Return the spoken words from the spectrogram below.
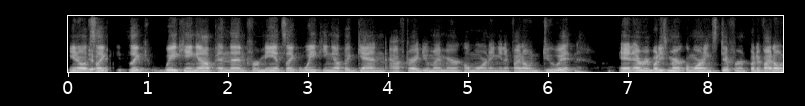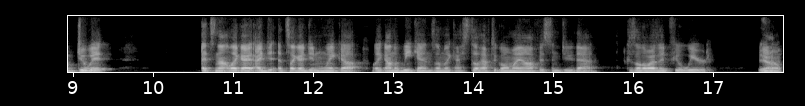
You know, it's Yep. like it's like waking up, and then for me, it's like waking up again after I do my miracle morning. And if I don't do it, and everybody's miracle morning is different, but if I don't do it, it's not like I, I it's like I didn't wake up. Like on the weekends, I'm like I still have to go in my office and do that because otherwise I'd feel weird. You Yeah. know,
